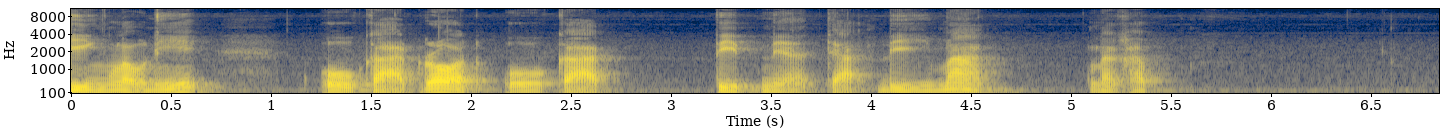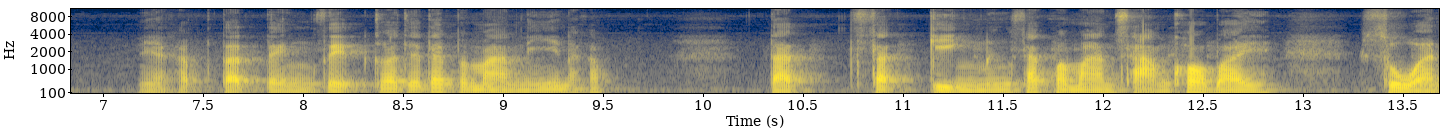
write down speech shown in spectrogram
กิ่งเหล่านี้โอกาสรอดโอกาส ติดเนี่ยจะดีมากนะครับ เนี่ยครับ ตัดแต่งเสร็จก็จะได้ประมาณนี้นะครับ ตัดสักกิ่งหนึ่งสักประมาณ 3 ข้อใบ ส่วน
